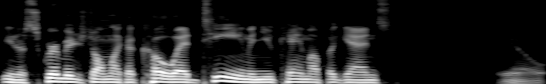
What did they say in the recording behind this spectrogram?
you know scrimmaged on like a co-ed team, and you came up against you know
